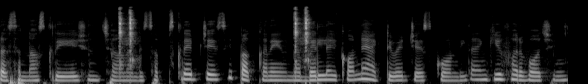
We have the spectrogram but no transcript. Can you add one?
ప్రసన్నాస్ క్రియేషన్ ఛానల్ని సబ్స్క్రైబ్ చేసి పక్కనే ఉన్న బెల్ ఐకాన్ని యాక్టివేట్ చేసుకోండి. Thank you for watching.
